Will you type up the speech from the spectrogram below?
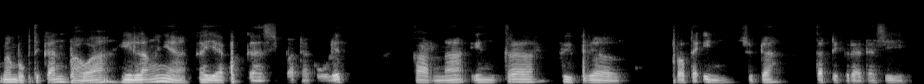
membuktikan bahwa hilangnya gaya bekas pada kulit karena intrafibril protein sudah terdegradasi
